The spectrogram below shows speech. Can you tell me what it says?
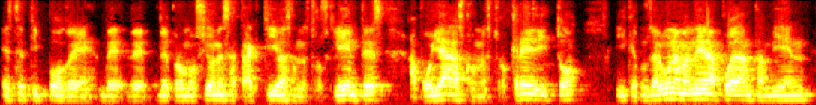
este tipo de, de, promociones atractivas a nuestros clientes, apoyadas con nuestro crédito y que pues de alguna manera puedan también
